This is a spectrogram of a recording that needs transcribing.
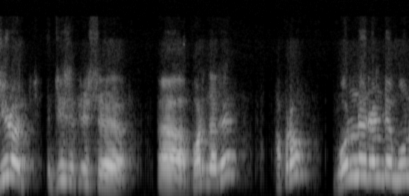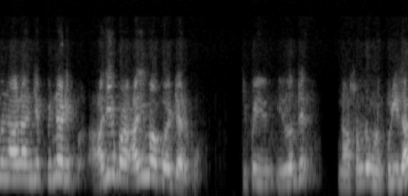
ஜீரோ ஜீசு கிறிஸ்து பிறந்தது அப்புறம் ஒன்று ரெண்டு மூணு நாலு அஞ்சு பின்னாடி அதிக அதிகமாக போயிட்டே இருக்கும். இப்போ இது இது வந்து நான் சொல்கிறது உங்களுக்கு புரியுதா?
